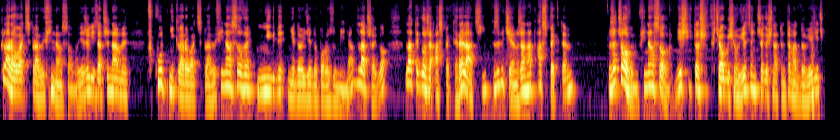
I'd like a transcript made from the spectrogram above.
klarować sprawy finansowe. Jeżeli zaczynamy w kłótni klarować sprawy finansowe, nigdy nie dojdzie do porozumienia. Dlaczego? Dlatego, że aspekt relacji zwycięża nad aspektem rzeczowym, finansowym. Jeśli ktoś chciałby się więcej czegoś na ten temat dowiedzieć,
